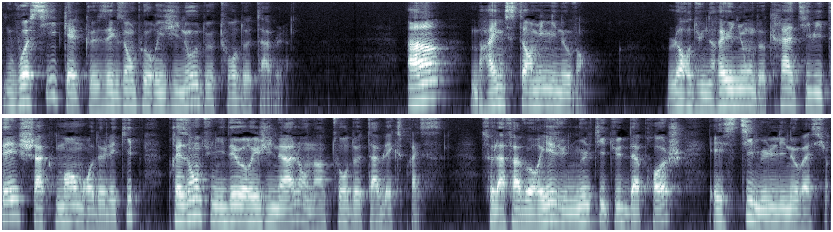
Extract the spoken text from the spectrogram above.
Voici quelques exemples originaux de tour de table. 1. Brainstorming innovant. Lors d'une réunion de créativité, chaque membre de l'équipe présente une idée originale en un tour de table express. Cela favorise une multitude d'approches et stimule l'innovation.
